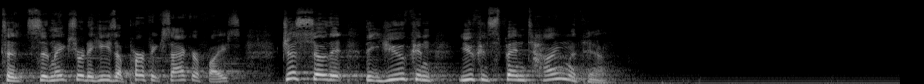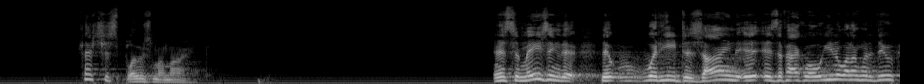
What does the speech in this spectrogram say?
to, to make sure that he's a perfect sacrifice, just so that, that you, can, you can spend time with him. That just blows my mind. And it's amazing that, that what he designed is the fact, well, you know what I'm going to do?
